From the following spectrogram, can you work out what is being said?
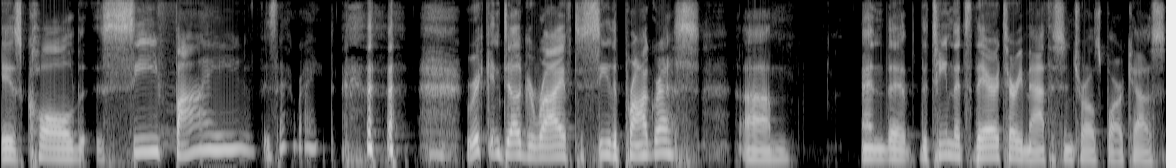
is called C5. Is that right? Rick and Doug arrive to see the progress. Um, and the the team that's there, Terry Matheson, Charles Barkhouse,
